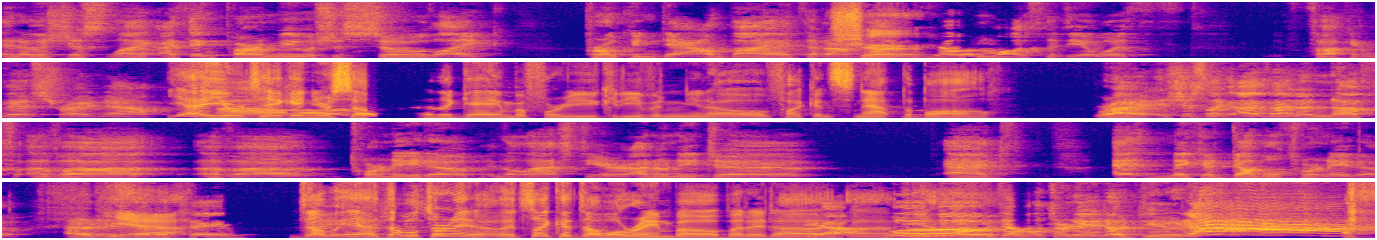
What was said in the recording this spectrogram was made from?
and it was just like I think part of me was just so like broken down by it that I'm Sure. like, no one wants to deal with fucking this right now. Yeah, you were taking Uh, yourself out of the game before you could even you know fucking snap the ball. Right. It's just like I've had enough of a of a tornado in the last year. I don't need to add, add make a double tornado. I don't. Is Yeah. that a thing? Double, yeah, yeah, double just- tornado. It's like a double rainbow, but it. Uh, yeah. uh, Whoa, double tornado, dude! Ah!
